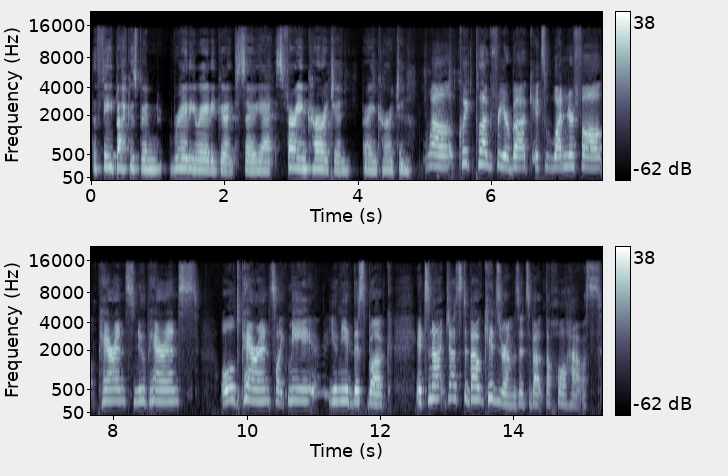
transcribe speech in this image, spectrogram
The feedback has been really, really good. So, yeah, it's very encouraging. Very encouraging. Well, quick plug for your book. It's wonderful. Parents, new parents, old parents like me, you need this book. It's not just about kids' rooms, it's about the whole house.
